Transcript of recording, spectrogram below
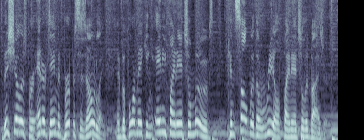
This show is for entertainment purposes only, and before making any financial moves, consult with a real financial advisor.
